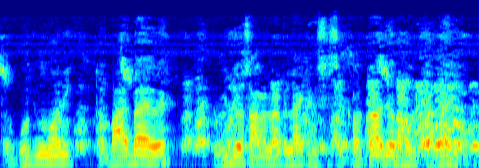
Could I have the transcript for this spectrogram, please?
તો ગુડ મોર્નિંગ તો બાય બાય હવે. વીડિયો સારો લાગે લાઈક એન્ડ સબસ્ક્રાઈબ કરતા હોજો ભૂલતા નહીં.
